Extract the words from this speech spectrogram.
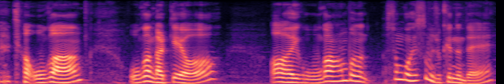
자 5강 5강 갈게요. 아 이거 5강 한번 성공했으면 좋겠는데.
